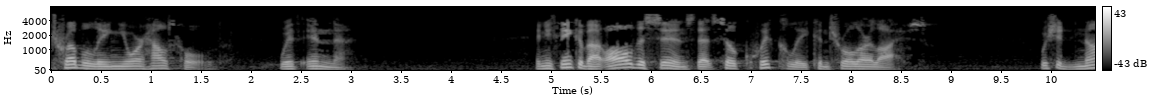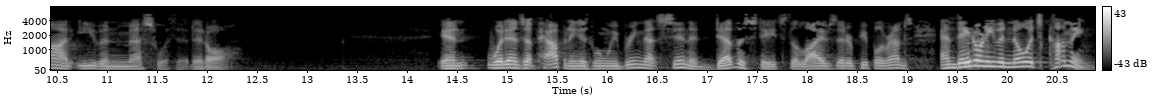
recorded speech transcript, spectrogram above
troubling your household within that. And you think about all the sins that so quickly control our lives. We should not even mess with it at all. And what ends up happening is when we bring that sin, it devastates the lives that are people around us. And they don't even know it's coming.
